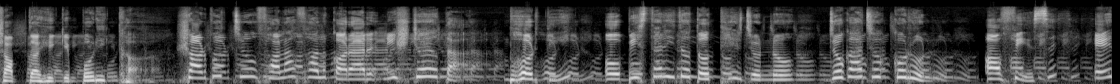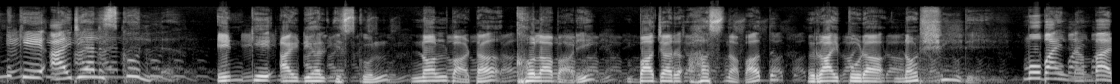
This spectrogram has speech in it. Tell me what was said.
সাপ্তাহিক পরীক্ষা। সর্বোচ্চ ফলাফল করার নিশ্চয়তা। ভর্তি ও বিস্তারিত তথ্যের জন্য যোগাযোগ করুন। Office N K ideal school. N K ideal school Nalbata Kholabari Bazar Hasnabad Raipura Narsingdi mobile number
